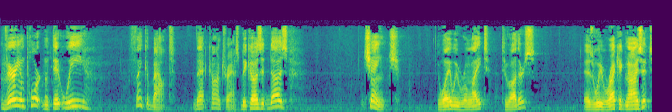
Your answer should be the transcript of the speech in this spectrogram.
very important that we think about that contrast because it does change the way we relate to others as we recognize it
